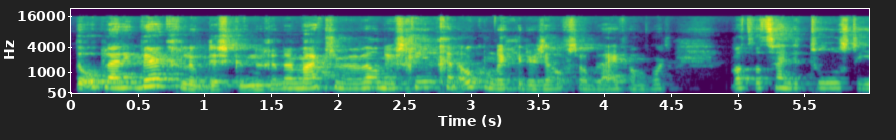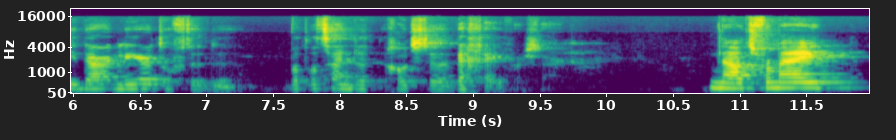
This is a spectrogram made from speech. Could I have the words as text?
de opleiding werkgelukdeskundige, daar maak je me wel nieuwsgierig. En ook omdat je er zelf zo blij van wordt. Wat, wat zijn de tools die je daar leert? Of de, de, wat, wat zijn de grootste weggevers? Nou, het is voor mij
